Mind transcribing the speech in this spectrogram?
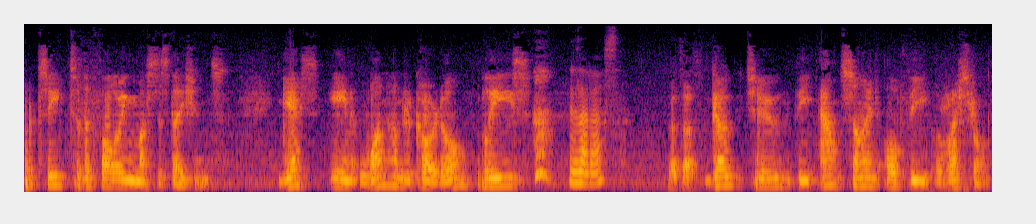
proceed to the following muster stations. Guests in 100 corridor, please is that us That's us. go to the outside of the restaurant.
